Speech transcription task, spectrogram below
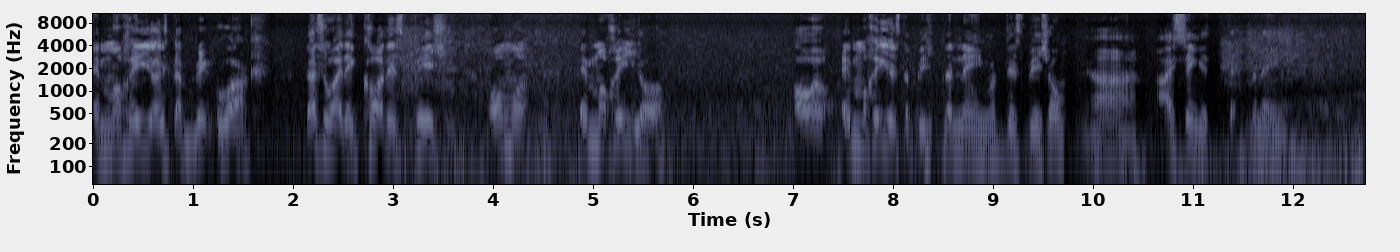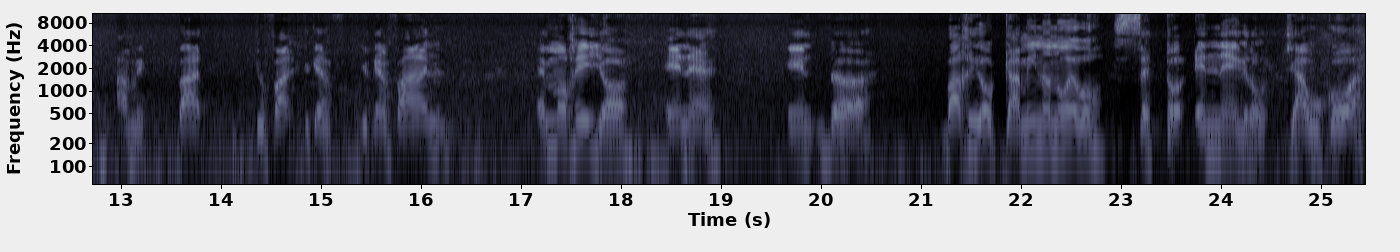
El Mojillo is the big rock. That's why they call this beach almost El Mojillo. Oh, El Mojillo is the the name of this beach. Oh, uh, I think it's the name. I mean, but you find you can you can find El Mojillo in uh, in the barrio Camino Nuevo, sector El Negro, Yabucoa,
